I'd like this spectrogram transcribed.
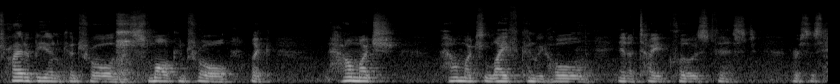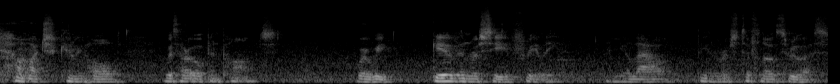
try to be in control, a small control, like how much, how much life can we hold in a tight closed fist versus how much can we hold with our open palms, where we give and receive freely and we allow the universe to flow through us.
